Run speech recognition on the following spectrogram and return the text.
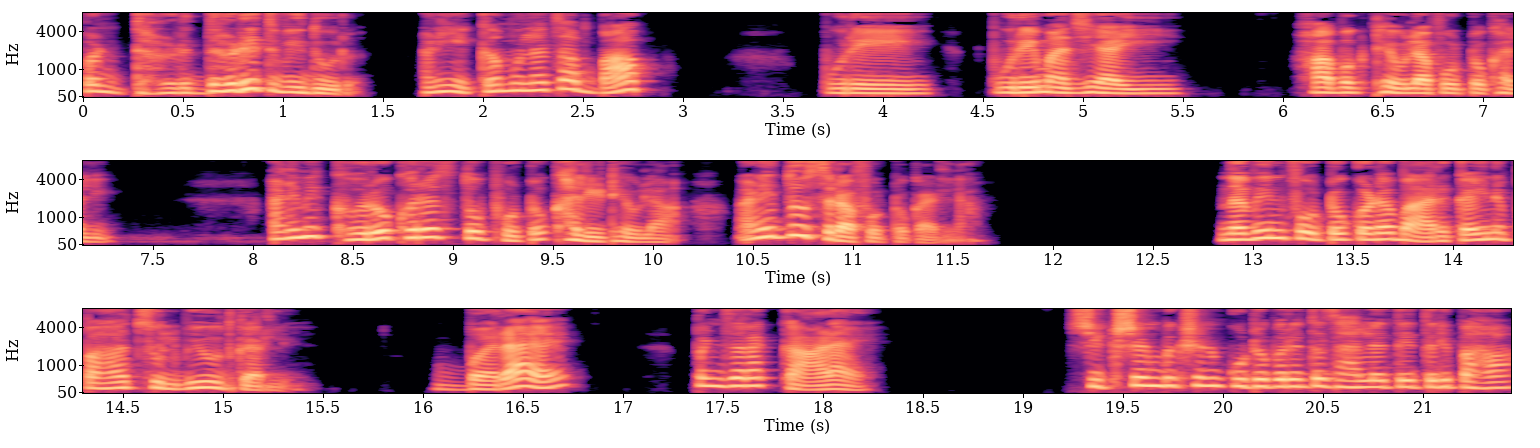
पण धडधडीत विदूर आणि एका मुलाचा बाप. पुरे पुरे माझी आई. हा बघ ठेवला फोटो खाली. आणि मी खरोखरच तो फोटो खाली ठेवला. आणि दुसरा फोटो काढला. नवीन फोटोकडं बारकाईनं पाहत सुलभी उद्गारली. बरा आहे पण जरा काळा आहे. शिक्षण बिक्षण कुठंपर्यंत झालं ते तरी पहा.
